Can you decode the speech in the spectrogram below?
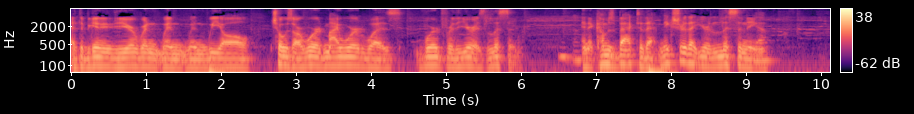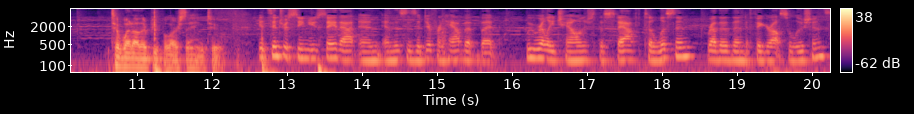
at the beginning of the year when when when we all chose our word my word was word for the year is listen. Mm-hmm. And it comes back to that. Make sure that you're listening Yeah. to what other people are saying too. It's interesting you say that, and, and this is a different habit, but we really challenge the staff to listen rather than to figure out solutions.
